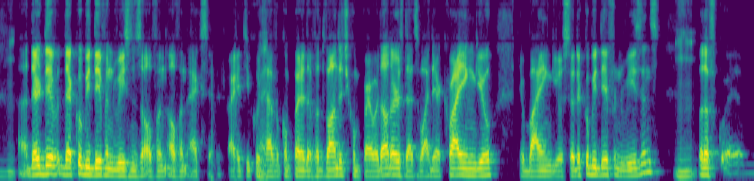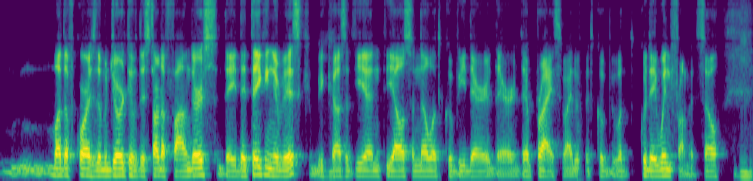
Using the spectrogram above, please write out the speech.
Mm-hmm. Uh, there, there could be different reasons of an of an exit, right? You could right. have a competitive advantage compared with others. That's why they're crying you, they're buying you. So there could be different reasons. Mm-hmm. But of but of course, the majority of the startup founders they they're taking a risk mm-hmm. because at the end they also know what could be their their their price, right? What could be, what could they win from it? So, mm-hmm.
